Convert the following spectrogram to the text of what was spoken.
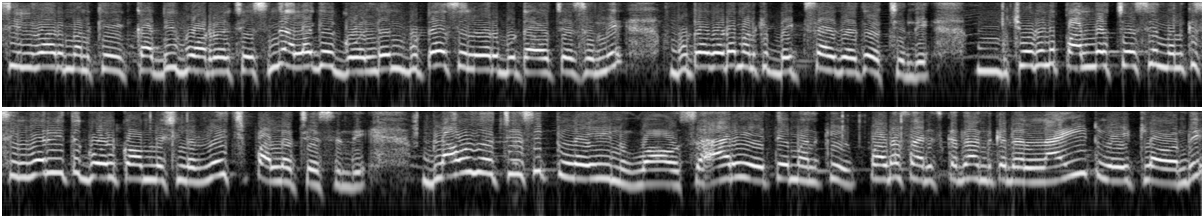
సిల్వర్ మనకి కడ్డీ బార్డర్ వచ్చేసింది. అలాగే గోల్డెన్ బుట్ట సిల్వర్ బుట్ట వచ్చేసింది. బుట్ట కూడా మనకి బిగ్ సైజ్ అయితే వచ్చింది. చూడండి పళ్ళు వచ్చేసి మనకి silver with gold combination rich పళ్ళు వచ్చేసింది. బ్లౌజ్ వచ్చేసి ప్లెయిన్ వావ్ శారీ అయితే మనకి పడ సారీస్ కదా. అందుకని లైట్ వెయిట్లో ఉంది.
